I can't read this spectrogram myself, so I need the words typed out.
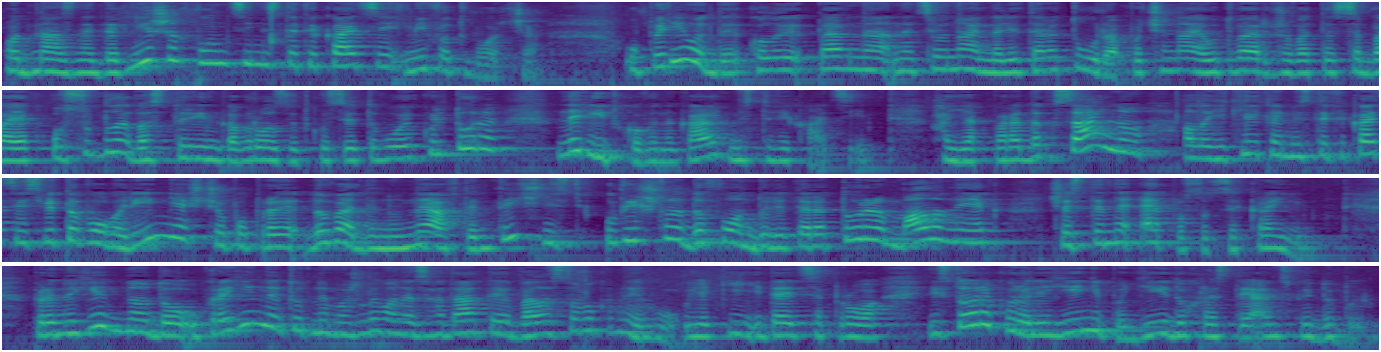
Одна з найдавніших функцій містифікації міфотворча. У періоди, коли певна національна література починає утверджувати себе як особлива сторінка в розвитку світової культури, нерідко виникають містифікації. Хай як парадоксально, але є кілька містифікацій світового рівня, що, попри доведену неавтентичність, увійшли до фонду літератури мало не як частини епосу цих країн. Принагідно до України тут неможливо не згадати Велесову книгу, у якій йдеться про історико-релігійні події до християнської доби.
